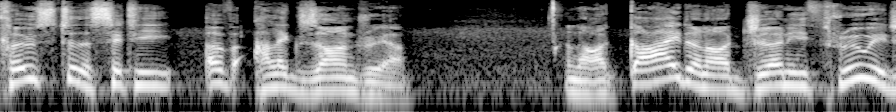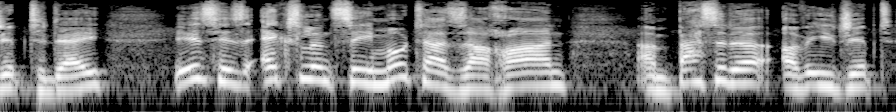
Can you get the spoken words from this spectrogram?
close to the city of Alexandria. And our guide on our journey through Egypt today is His Excellency Motaz Zahran, Ambassador of Egypt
